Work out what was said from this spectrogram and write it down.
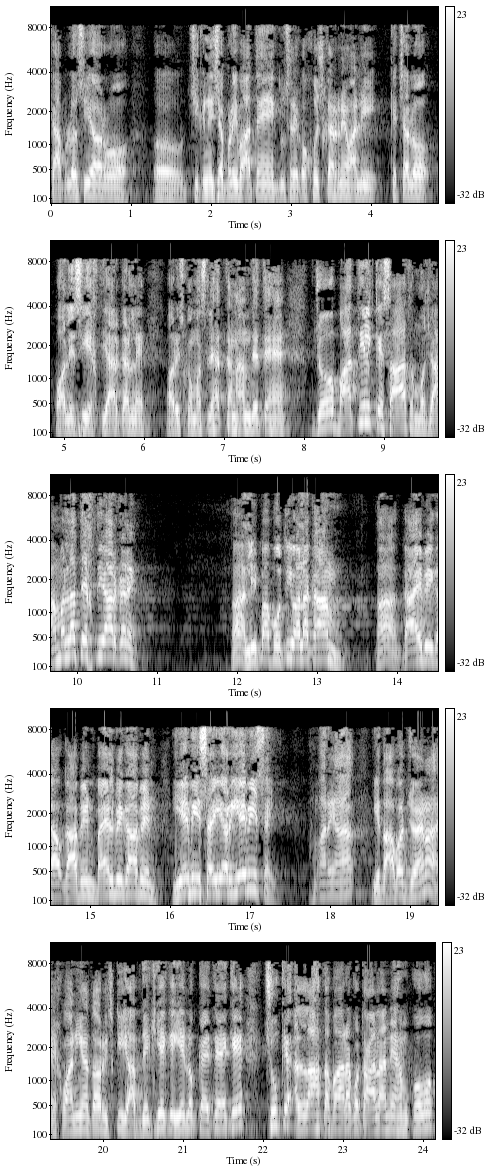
چاپلوسی اور وہ چکنی چپڑی باتیں ایک دوسرے کو خوش کرنے والی کہ چلو پالیسی اختیار کر لیں اور اس کو مسلحت کا نام دیتے ہیں جو باطل کے ساتھ مجاملت اختیار کریں۔ ہاں لیپا پوتی والا کام۔ ہاں گائے بھی گابن بیل بھی گابن یہ بھی صحیح اور یہ بھی صحیح۔ ہمارے یہاں یہ دعوت جو ہے نا، اخوانیت اور اس کی آپ دیکھیے کہ یہ لوگ کہتے ہیں کہ چونکہ اللہ تبارک و تعالیٰ نے ہم کو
